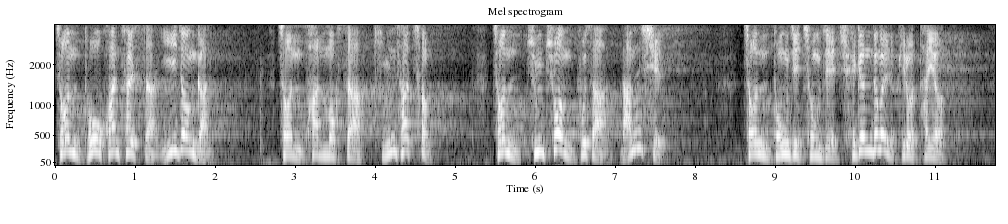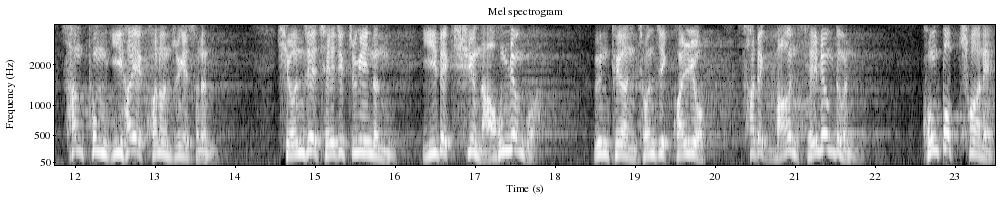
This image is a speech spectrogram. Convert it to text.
전 도관찰사 이정간, 전 판목사 김사청, 전 중추원 부사 남실, 전 동지 총재 최견 등을 비롯하여 상품 이하의 관원 중에서는 현재 재직 중에 있는 259명과 은퇴한 전직 관료 443명 등은 공법 초안에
